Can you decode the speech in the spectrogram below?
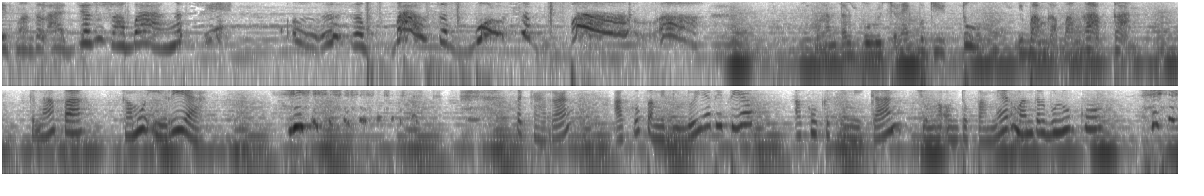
Jahit mantel aja susah banget sih. Uh, sebal, sebul, sebal. Ah. Mantel bulu jelek begitu dibangga-banggakan. Kenapa? Kamu iri ya? Sekarang aku pamit dulu ya Pipir. Aku ke sini kan cuma untuk pamer mantel buluku.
